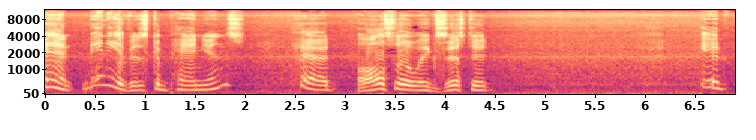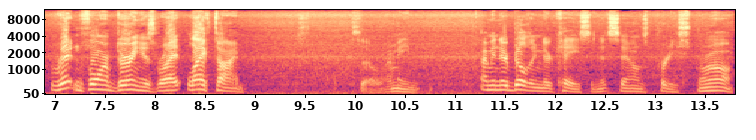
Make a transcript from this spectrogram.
and many of his companions had also existed in written form during his right lifetime. So, I mean, I mean, they're building their case, and it sounds pretty strong.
